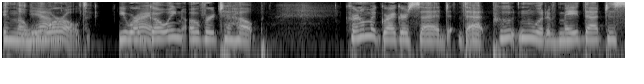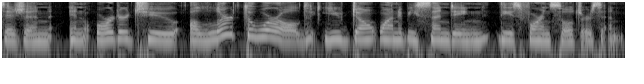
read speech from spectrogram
in the Yeah. world? You are Right. going over to help. Colonel Macgregor said that Putin would have made that decision in order to alert the world you don't want to be sending these foreign soldiers in.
